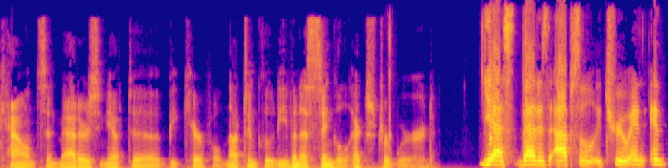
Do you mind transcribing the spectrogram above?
counts and matters, and you have to be careful not to include even a single extra word. Yes, that is absolutely true. And, and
